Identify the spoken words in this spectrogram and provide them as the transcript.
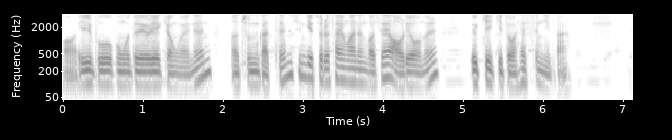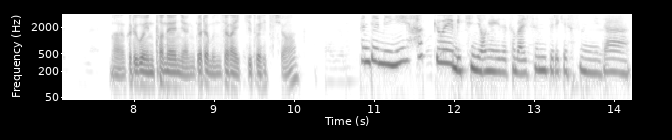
어, 일부 부모들의 경우에는 어, 줌 같은 신기술을 사용하는 것에 어려움을 느끼기도 했습니다. 아, 그리고 인터넷 연결에 문제가 있기도 했죠. 팬데믹이 학교에 미친 영향에 대해서 말씀드리겠습니다.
